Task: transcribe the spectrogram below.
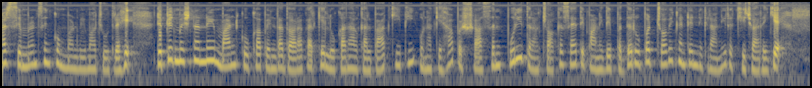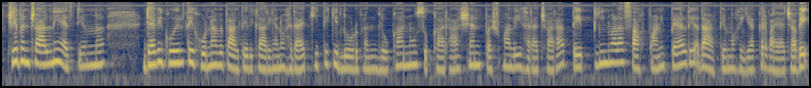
ਹਰਸਿਮਰਨ ਸਿੰਘ ਘੁੰਮਣ ਵੀ ਮੌਜੂਦ ਰਹੇ। ਡਿਪਟੀ ਕਮਿਸ਼ਨਰ ਨੇ ਮੰਡ ਕੂਕਾ ਪਿੰਡ ਦਾ ਦੌਰਾ ਕਰਕੇ ਲੋਕਾਂ ਨਾਲ ਗੱਲਬਾਤ ਕੀਤੀ। ਉਹਨਾਂ ਕਿਹਾ, ਪ੍ਰਸ਼ਾਸਨ ਪੂਰੀ ਤਰ੍ਹਾਂ ਚੌਕਸ ਹੈ ਤੇ ਪਾਣੀ ਦੇ ਪੱਧਰ ਉੱਪਰ 24 ਘੰਟੇ ਨਿਗਰਾਨੀ ਰੱਖੀ ਜਾ ਰਹੀ ਹੈ। ਸ਼੍ਰੀ ਪੰਚਾਲ ਨੇ ਐਸਡੀਐਮ ਡੈਵੀ ਗੋਇਲ ਤੇ ਹੋਰਨਾਂ ਵਿਭਾਗ ਦੇ ਅਧਿਕਾਰੀਆਂ ਨੂੰ ਹਦਾਇਤ ਕੀਤੀ ਕਿ ਲੋੜਵੰਦ ਲੋਕਾਂ ਨੂੰ ਸੁੱਕਾ ਰਾਸ਼ਨ, ਪਸ਼ੂਆਂ ਲਈ ਹਰਾ ਚਾਰਾ ਤੇ ਪੀਣ ਵਾਲਾ ਸਾਫ਼ ਪਾਣੀ ਪਹਿਲ ਦੇ ਆਧਾਰ ਤੇ ਮੁਹੱਈਆ ਕਰਵਾਇਆ ਜਾਵੇ।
